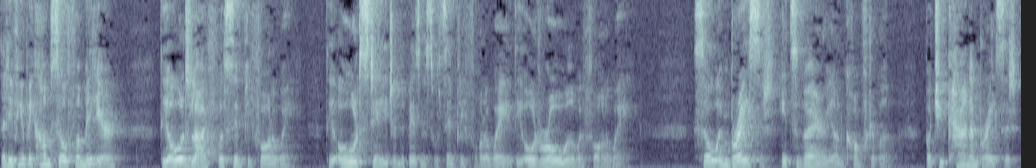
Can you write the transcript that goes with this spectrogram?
that if you become so familiar, the old life will simply fall away. The old stage in the business will simply fall away. The old role will fall away. So embrace it. It's very uncomfortable, but you can embrace it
